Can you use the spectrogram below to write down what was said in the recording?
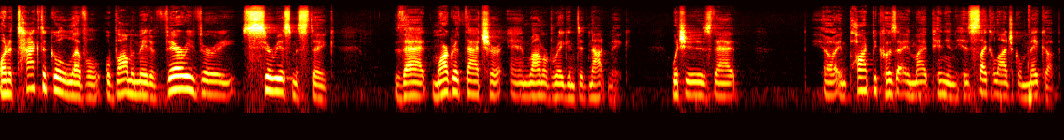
On a tactical level, Obama made a very, very serious mistake that Margaret Thatcher and Ronald Reagan did not make, which is that, uh, in part because, in my opinion, his psychological makeup,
